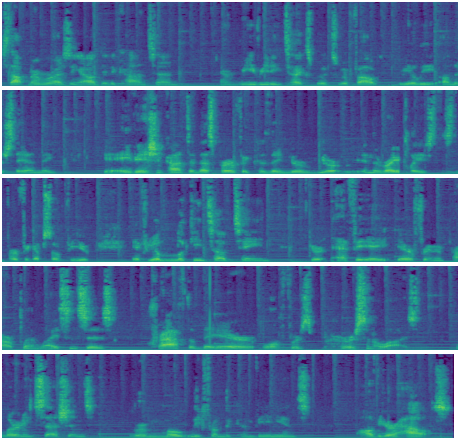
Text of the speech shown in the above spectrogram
Stop memorizing outdated content and rereading textbooks without really understanding aviation content. That's perfect because then you're you're in the right place. This is the perfect episode for you. If you're looking to obtain your FAA airframe and power plant licenses, Craft of the Air offers personalized learning sessions remotely from the convenience of your house.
